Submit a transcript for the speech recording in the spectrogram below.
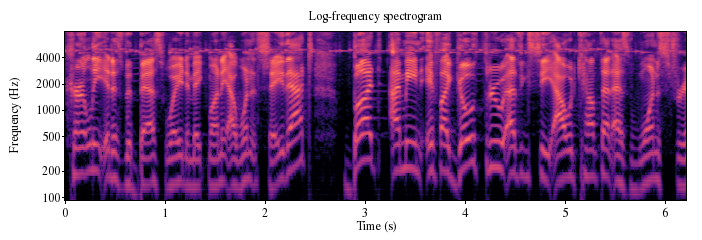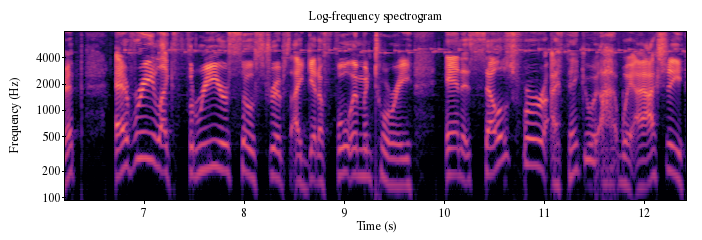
currently it is the best way to make money. I wouldn't say that. But I mean, if I go through as you can see, I would count that as one strip. Every like three or so strips, I get a full inventory and it sells for, I think it wait, I actually,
